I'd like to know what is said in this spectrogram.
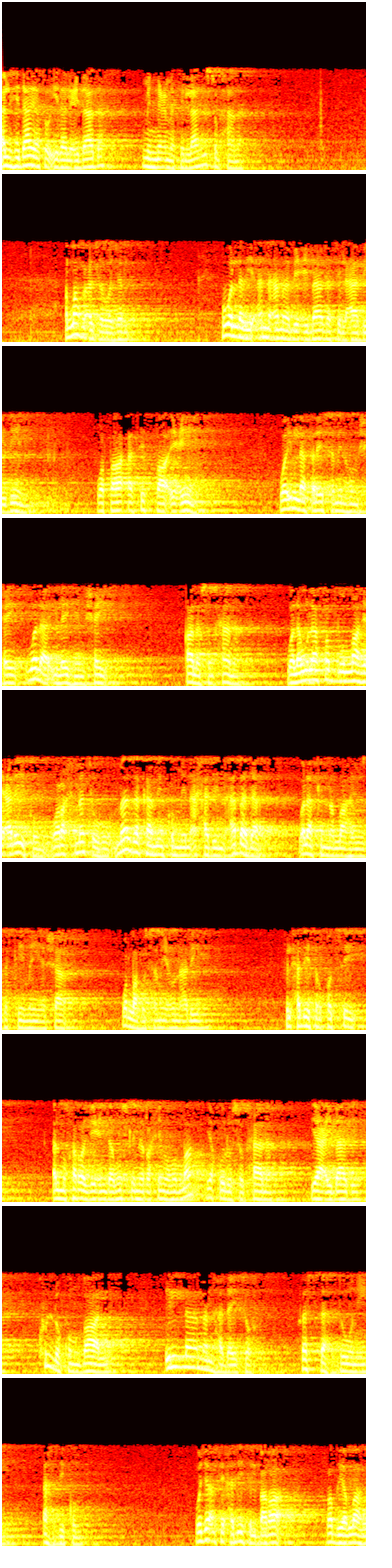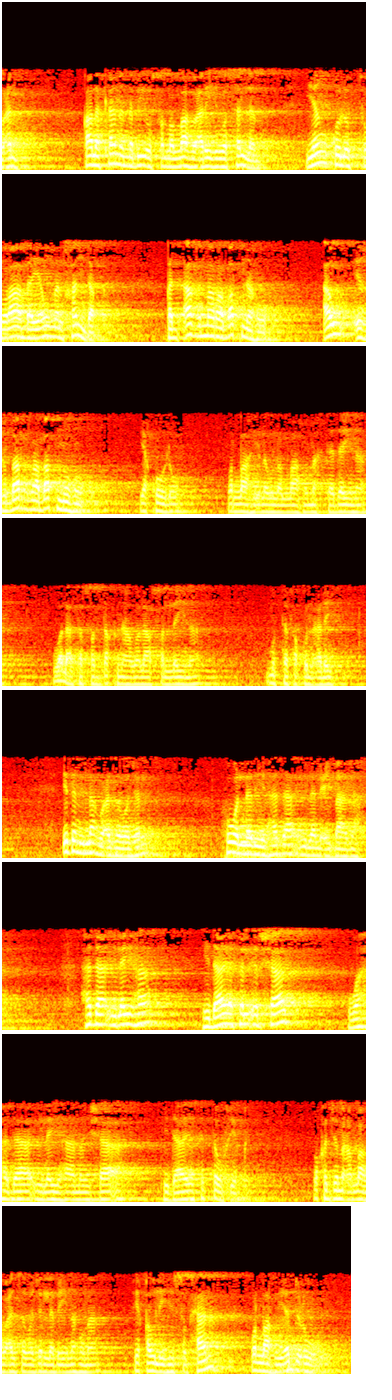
الهداية إلى العبادة من نعمة الله سبحانه. الله عز وجل هو الذي أنعم بعبادة العابدين وطاعة الطائعين وإلا فليس منهم شيء ولا إليهم شيء. قال سبحانه ولولا فضل الله عليكم ورحمته ما زكى منكم من أحد أبدا ولكن الله يزكي من يشاء. والله سميع عليم. في الحديث القدسي المخرج عند مسلم رحمه الله يقول سبحانه يا عبادي كلكم ضال إلا من هديته فاستهدوني أهدكم. وجاء في حديث البراء رضي الله عنه قال كان النبي صلى الله عليه وسلم ينقل التراب يوم الخندق قد أغمر بطنه أو اغبر بطنه. يقول والله لولا الله ما اهتدينا. ولا تصدقنا ولا صلينا. متفق عليه. إذن الله عز وجل هو الذي هدى إلى العبادة. هدى إليها هداية الإرشاد وهدى إليها من شاء هداية التوفيق. وقد جمع الله عز وجل بينهما في قوله سبحانه والله يدعو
